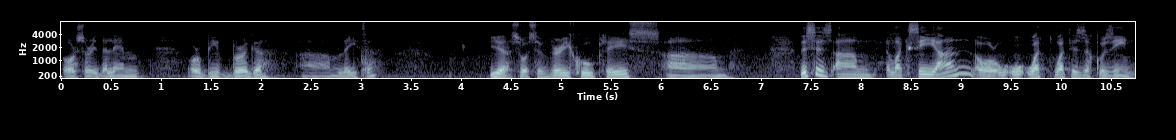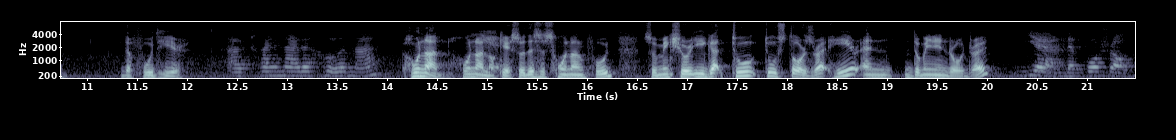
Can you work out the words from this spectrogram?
or sorry, the lamb or beef burger um, later. Yeah, so it's a very cool place. Um, this is um, like Xi'an, or what? What is the cuisine, the food here? Hunan. Hunan, Hunan. Yes. Okay, so this is Hunan food. So make sure you got two two stores right here and Dominion Road, right? Yeah, and the four shop.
